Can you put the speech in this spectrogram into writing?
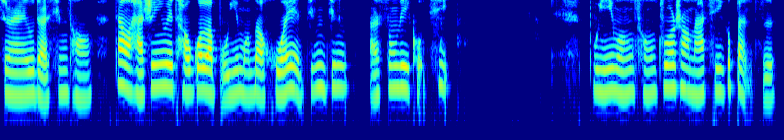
虽然有点心疼，但我还是因为逃过了卜一萌的火眼金睛而松了一口气。卜一萌从桌上拿起一个本子，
